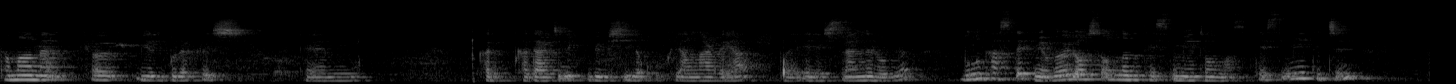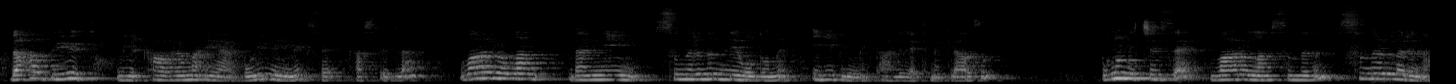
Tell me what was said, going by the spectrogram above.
tamamen kör bir bırakış, kadercilik gibi bir şeyle okuyanlar veya böyle eleştirenler oluyor. Bunu kastetmiyor. Böyle olsa onun adı teslimiyet olmaz. Teslimiyet için daha büyük bir kavrama eğer boyun eğmekse kastedilen var olan benliğin sınırının ne olduğunu iyi bilmek, tahlil etmek lazım. Bunun içinse var olan sınırın sınırlarına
